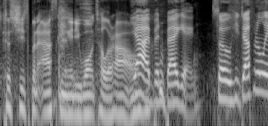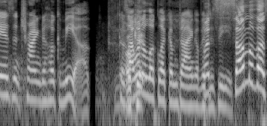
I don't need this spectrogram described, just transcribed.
Because she's been asking and you won't tell her how. Yeah, I've been begging. So he definitely isn't trying to hook me up because I want to look like I'm dying of a But disease. some of us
